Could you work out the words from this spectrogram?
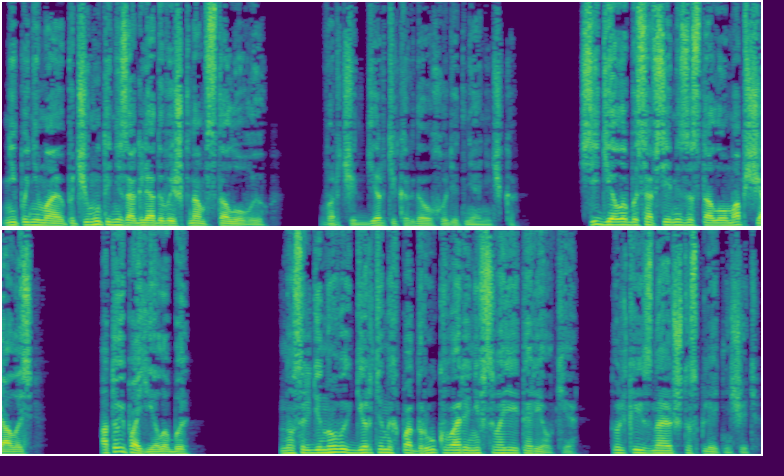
«Не понимаю, почему ты не заглядываешь к нам в столовую?» — ворчит Герти, когда уходит нянечка. «Сидела бы со всеми за столом, общалась, а то и поела бы». Но среди новых Гертиных подруг Варя не в своей тарелке. Только и знают, что сплетничать.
